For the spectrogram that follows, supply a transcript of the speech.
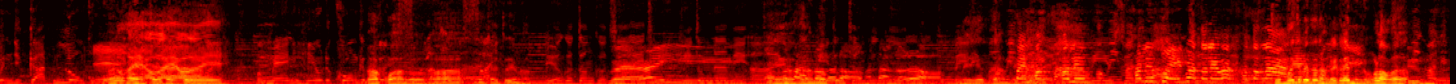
บรรยากาศมันโล่งไม่มีใครเห็นใจศัตรูบางแม่นี่เฮลเดอะโค้งมากกว่าแบบว่าเห็นใจตัวเองครับเดี๋ยวก็ต้องเข้าใจเว้ยที่ตรงหน้าไม่เอานี่ก็สนามรบแล้วเหรอเขาตามเราแล้วเหรอไม่ใช่สนามไม่เขาเขาลืมเขาลืมตัวเองว่าตอนแรกว่าเขาต้องล่าถึงมันจะเป็นสนามเล็กๆเหมือนพวกเราก็เถอะวิ่งมาหรือ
